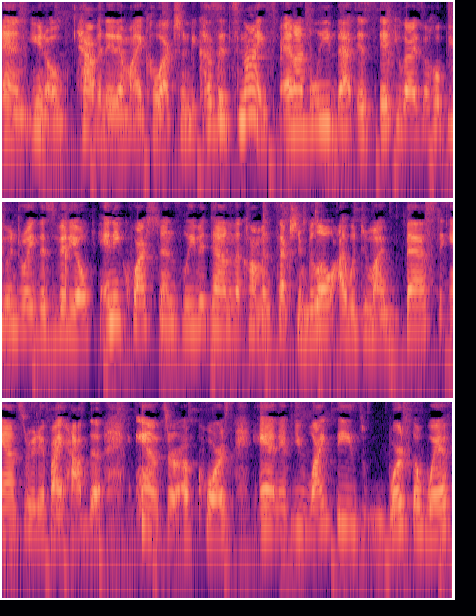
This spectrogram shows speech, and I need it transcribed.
and, you know, having it in my collection because it's nice. And I believe that is it, you guys. I hope you enjoyed this video. Any questions, leave it down in the comment section below. I would do my best to answer it if I have the answer, of course. And if you like these worth a whiff,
